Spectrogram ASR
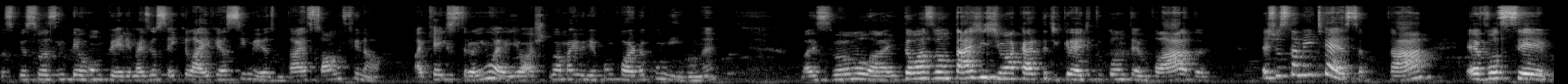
As pessoas interromperem, mas eu sei que live é assim mesmo, tá? É só no final. Aqui é estranho, é, e eu acho que a maioria concorda comigo, né? Mas vamos lá. Então, as vantagens de uma carta de crédito contemplada é justamente essa, tá? É você.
